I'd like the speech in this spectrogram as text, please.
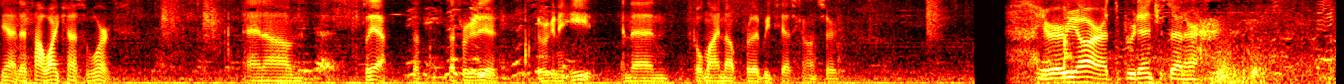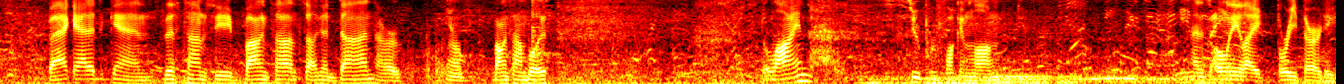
Yeah, that's how White Castle works. And um, so yeah, that's that's what we're gonna do. So we're gonna eat and then go line up for the BTS concert. Here we are at the Prudential Center. Back at it again. This time to see Bangtan Sonyeondan or you know Bangtan Boys. It's the line, super fucking long, and it's only like 3:30.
